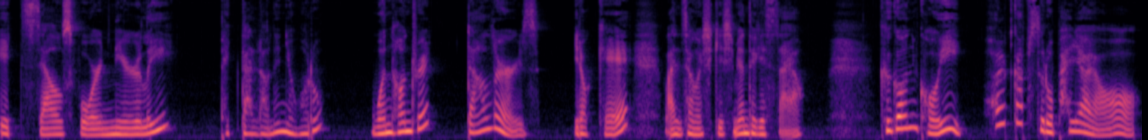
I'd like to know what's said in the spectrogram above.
It sells for nearly 100달러는 영어로 100 dollars 이렇게 완성을 시키시면 되겠어요. 그건 거의 헐값으로 팔려요.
